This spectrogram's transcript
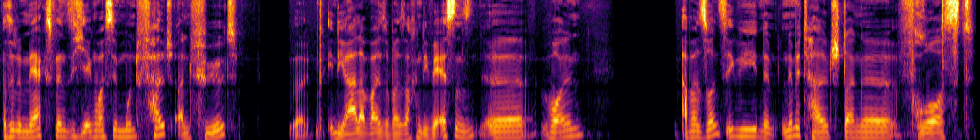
Also du merkst, wenn sich irgendwas im Mund falsch anfühlt, idealerweise bei Sachen, die wir essen äh, wollen, aber sonst irgendwie eine, eine Metallstange, Frost,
